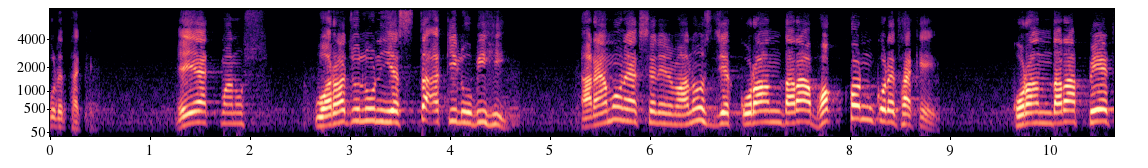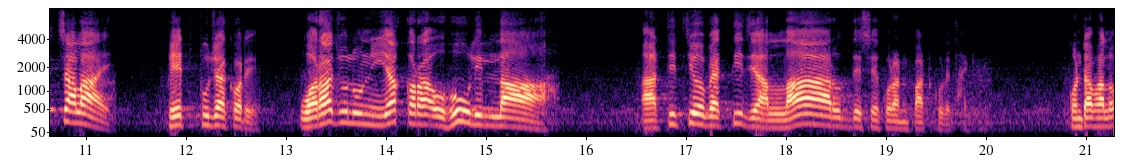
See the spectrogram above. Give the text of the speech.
করে থাকে। এই এক মানুষ, ওয়ারাজুলুন ইয়েস্তা আকিলু বিহি। আর এমন এক শ্রেণির মানুষ যে কোরআন দ্বারা ভক্ষণ করে থাকে, কোরআন দ্বারা পেট চালায়, পেট পূজা করে। ওয়ারাজুলুন ইয়াকরাউহুলিল্লাহ আর তৃতীয় ব্যক্তি যে আল্লাহর উদ্দেশ্যে কোরআন পাঠ করে থাকে। কোনটা ভালো?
